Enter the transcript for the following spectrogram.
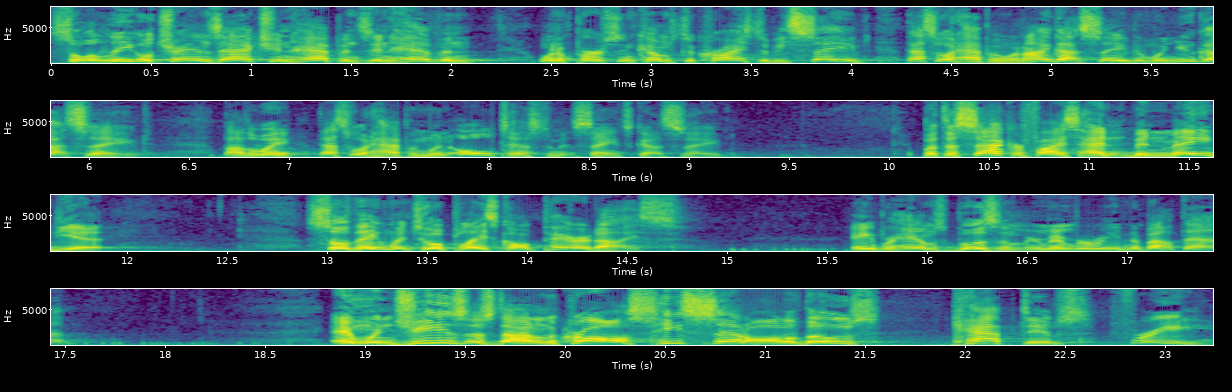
So, a legal transaction happens in heaven when a person comes to Christ to be saved. That's what happened when I got saved and when you got saved. By the way, that's what happened when Old Testament saints got saved. But the sacrifice hadn't been made yet. So they went to a place called paradise, Abraham's bosom. Remember reading about that? And when Jesus died on the cross, he set all of those captives free.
